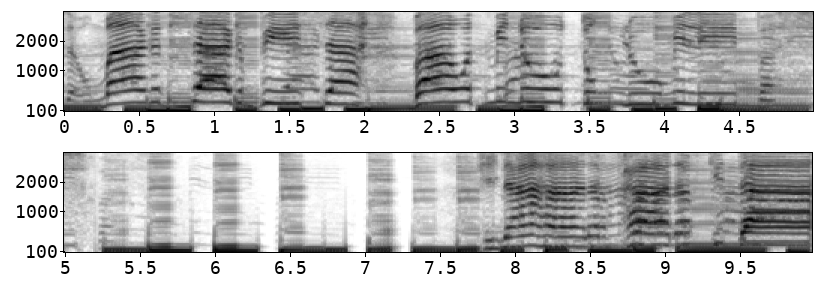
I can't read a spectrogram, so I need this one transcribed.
Sa umaga't sa gabi sa bawat minutong lumilipas. Hinahanap-hanap kita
